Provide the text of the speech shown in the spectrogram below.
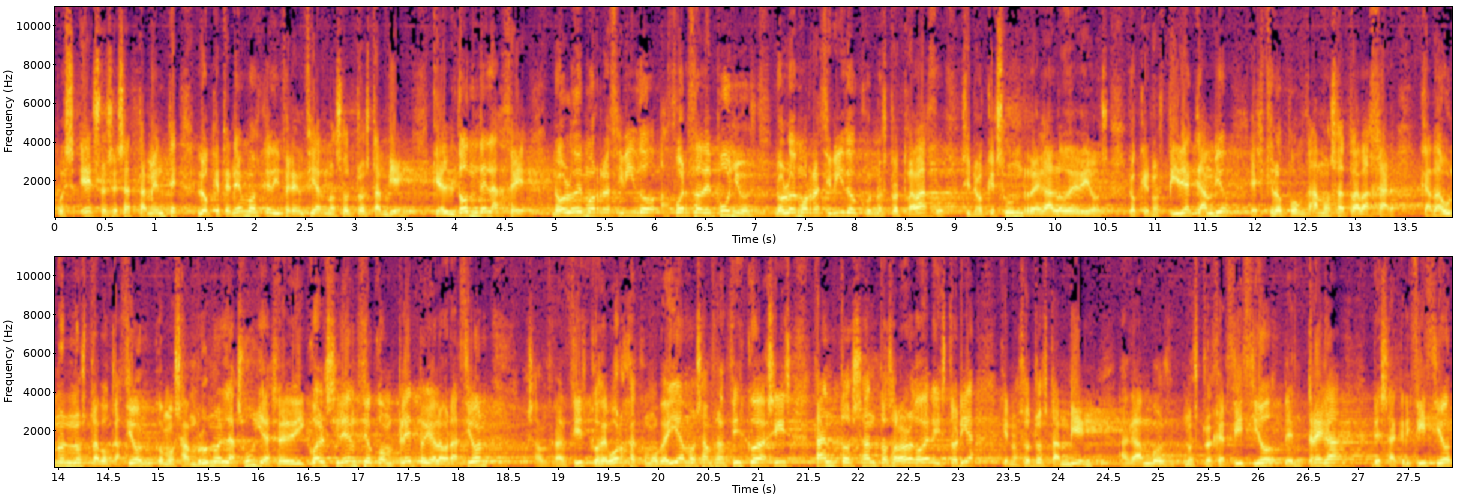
Pues eso es exactamente lo que tenemos que diferenciar nosotros también, que el don de la fe no lo hemos recibido a fuerza de puños, no lo hemos recibido con nuestro trabajo, sino que es un regalo lo de Dios. Lo que nos pide a cambio es que lo pongamos a trabajar, cada uno en nuestra vocación, como San Bruno en la suya, se dedicó al silencio completo y a la oración, o San Francisco de Borja, como veíamos San Francisco de Asís, tantos santos a lo largo de la historia, que nosotros también hagamos nuestro ejercicio de entrega, de sacrificio,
